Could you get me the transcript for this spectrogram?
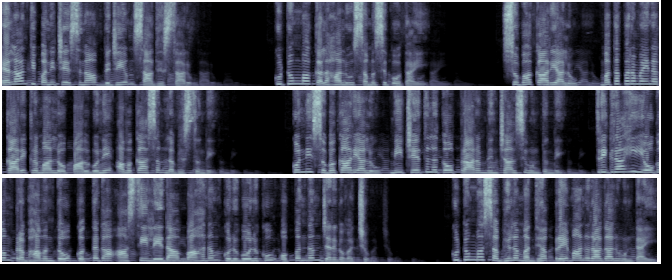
ఎలాంటి పని చేసినా విజయం సాధిస్తారు. కుటుంబ కలహాలు సమసిపోతాయి. శుభకార్యాలు మతపరమైన కార్యక్రమాల్లో పాల్గొనే అవకాశం లభిస్తుంది. కొన్ని శుభకార్యాలు మీ చేతులతో ప్రారంభించాల్సి ఉంటుంది. త్రిగ్రాహి యోగం ప్రభావంతో కొత్తగా ఆస్తి లేదా వాహనం కొనుగోలుకు ఒప్పందం జరగవచ్చు. కుటుంబ సభ్యుల మధ్య ప్రేమానురాగాలు ఉంటాయి.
